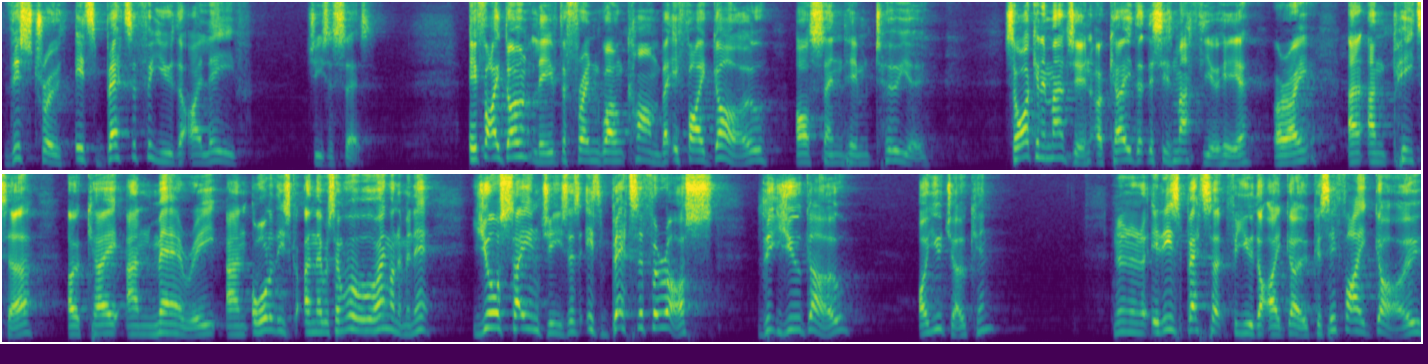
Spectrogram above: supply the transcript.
This truth, it's better for you that I leave, Jesus says. If I don't leave, the friend won't come. But if I go, I'll send him to you. So I can imagine, okay, that this is Matthew here, all right? and, and Peter, okay, and Mary, and all of these, and they were saying, whoa, whoa, hang on a minute. You're saying, Jesus, it's better for us that you go. Are you joking? No, no, no. It is better for you that I go because if I go,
